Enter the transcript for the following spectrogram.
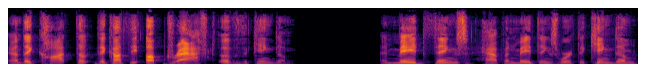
And they caught the they caught the updraft of the kingdom and made things happen, made things work. The kingdom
